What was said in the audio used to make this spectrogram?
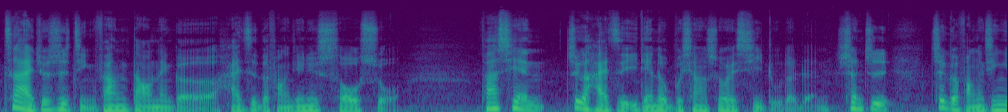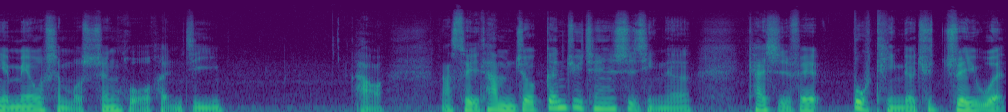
再来就是警方到那个孩子的房间去搜索，发现这个孩子一点都不像是会吸毒的人，甚至这个房间也没有什么生活痕迹。好，那所以他们就根据这件事情呢，开始非不停的去追问。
